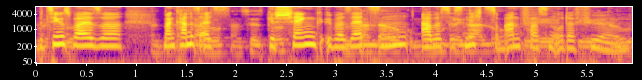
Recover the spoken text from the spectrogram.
Beziehungsweise, man kann es als Geschenk übersetzen, aber es ist nichts zum Anfassen oder Fühlen.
